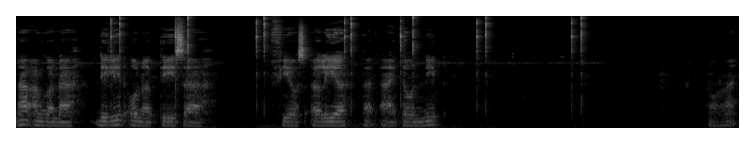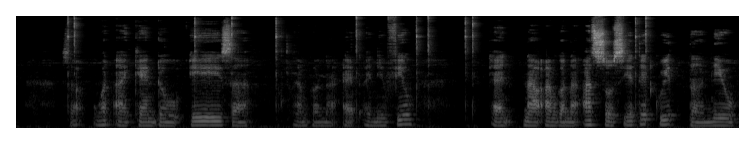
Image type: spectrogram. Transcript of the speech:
now i'm gonna delete all of these uh, fields earlier that i don't need. All right so what i can do is uh, I'm gonna add a new field. And now I'm gonna associate it with the new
